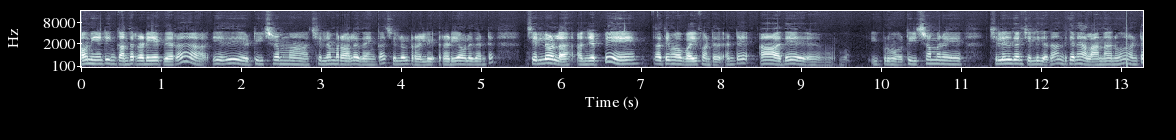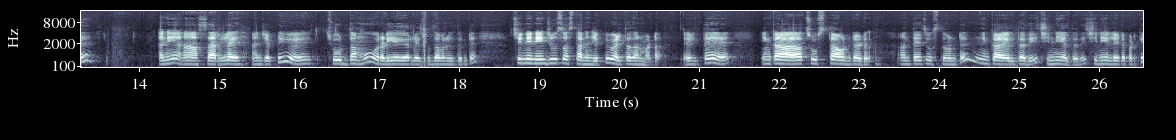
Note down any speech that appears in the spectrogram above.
అవును ఏంటి ఇంక అందరు రెడీ అయిపోయారా? ఇది టీచర్ అమ్మ చెల్లెమ్మ రాలేదా ఇంకా? చెల్లెళ్ళు రెడీ రెడీ అవ్వలేదంటే చెల్లెళ్ళ అని చెప్పి సత్యమాబు వైఫ్ అంటది. అంటే అదే ఇప్పుడు టీచర్ అమ్మని చెల్లెలు కానీ చెల్లి కదా అందుకనే అలా అన్నాను. అంటే అని సర్లే అని చెప్పి చూద్దాము రెడీ అయ్యారులే చూద్దామని వెళ్తుంటే చిన్ని నేను చూసి వస్తానని చెప్పి వెళ్తుంది అనమాట వెళ్తే ఇంకా చూస్తూ ఉంటాడు. అంతే చూస్తూ ఉంటే ఇంకా వెళ్తుంది చిన్ని వెళ్తుంది. చిన్ని వెళ్ళేటప్పటికి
